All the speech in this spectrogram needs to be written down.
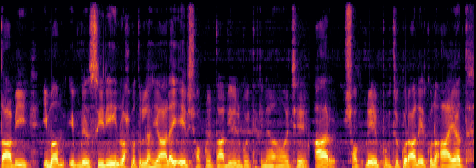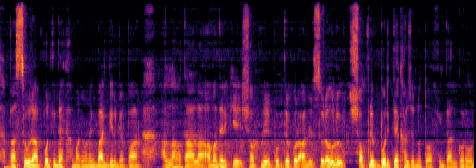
তাবি ইমাম ইবনে সিরিন রহমতুল্লাহি আলাই এর স্বপ্নের তাবিরের বই থেকে নেওয়া হয়েছে। আর স্বপ্নে পবিত্র কোরআনের কোনো আয়াত বা সৌরা পড়তে দেখা মানে অনেক ভাগ্যের ব্যাপার। আল্লাহ তাআলা আমাদেরকে স্বপ্নে পবিত্র কোরআনের সৌরাগুলো স্বপ্নে পড়ে দেখার জন্য তৌফিক দান করুন।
